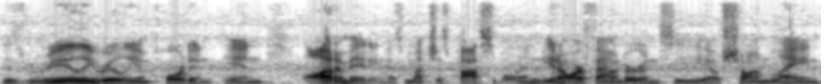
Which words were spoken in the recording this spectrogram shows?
is really, really important in automating as much as possible. And, you know, our founder and CEO, Sean Lane,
